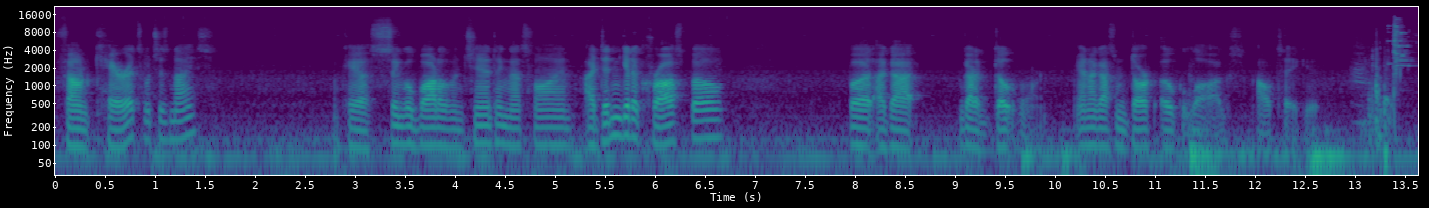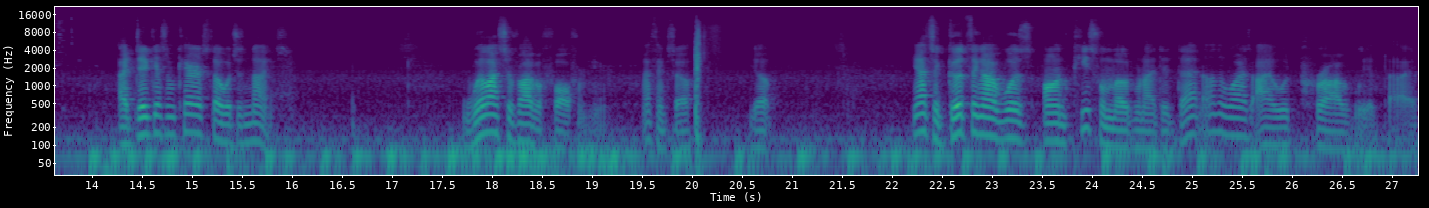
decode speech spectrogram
Found carrots, which is nice. Okay, a single bottle of enchanting, that's fine. I didn't get a crossbow, but I got got a goat horn. And I got some dark oak logs. I'll take it. I did get some carrots though, which is nice. Will I survive a fall from here? I think so. Yep. Yeah, it's a good thing I was on peaceful mode when I did that. Otherwise, I would probably have died.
